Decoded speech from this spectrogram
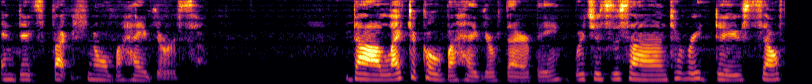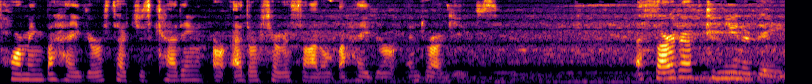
and dysfunctional behaviors. Dialectical behavior therapy, which is designed to reduce self harming behaviors such as cutting or other suicidal behavior and drug use. Assertive community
